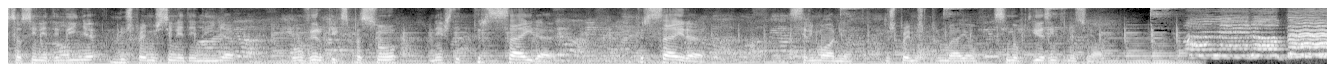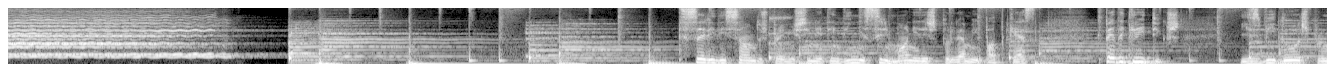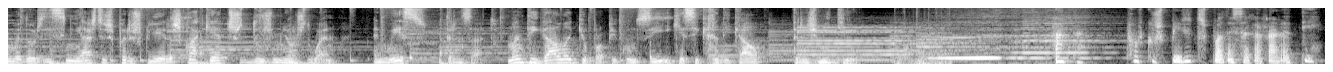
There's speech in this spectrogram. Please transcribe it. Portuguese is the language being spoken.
Este é o Cine Tendinha, nos prémios Cine Tendinha. Vão ver o que é que se passou nesta terceira, terceira cerimónia dos prémios que premiam Cinema Português Internacional. Terceira edição dos Prémios Cine Tendinha, cerimónia deste programa e podcast que pede a críticos, exibidores, programadores e cineastas para escolher as claquetes dos melhores do ano. Esse, o Transato. Uma antigala que eu próprio conheci e que a SIC Radical transmitiu. Anda, porque os espíritos podem se agarrar a ti.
